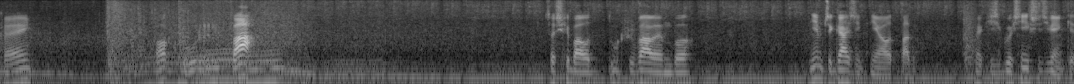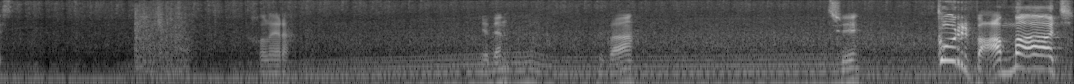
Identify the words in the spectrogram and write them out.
Okej. O kurwa. Coś chyba odurwałem, bo... Nie wiem, czy gaźnik nie odpadł. Jakiś głośniejszy dźwięk jest. Cholera. Jeden, dwa, trzy. Kurwa mać!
